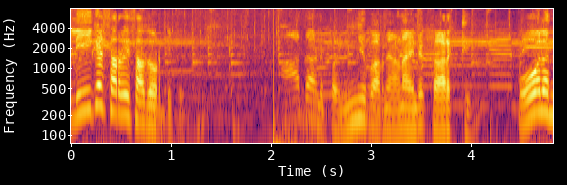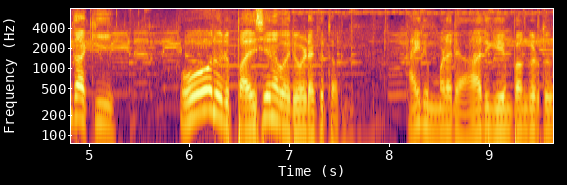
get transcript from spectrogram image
ലീഗൽ സർവീസ് അതോറിറ്റിക്ക്. അതാണ് ഇപ്പം ഇഞ്ഞ് പറഞ്ഞാണ് അതിന്റെ കറക്റ്റ്. ഓലെന്താക്കി? ഓലൊരു പരിശീലന പരിപാടിയൊക്കെ തുടങ്ങി. അതിന് നമ്മുടെ രാധികയും പങ്കെടുത്തു.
